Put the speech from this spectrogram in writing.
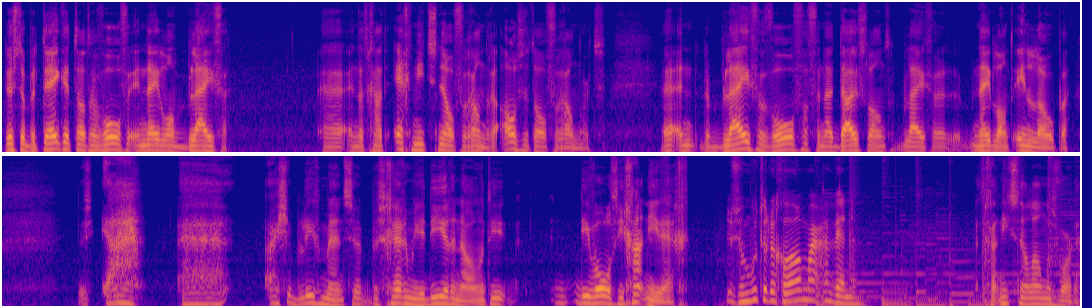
dus dat betekent dat er wolven in Nederland blijven. en dat gaat echt niet snel veranderen, als het al verandert. En er blijven wolven vanuit Duitsland, blijven Nederland inlopen. Dus ja, uh, alsjeblieft mensen, bescherm je dieren nou. Want die, die wolf die gaat niet weg. Dus we moeten er gewoon maar aan wennen. Het gaat niet snel anders worden.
